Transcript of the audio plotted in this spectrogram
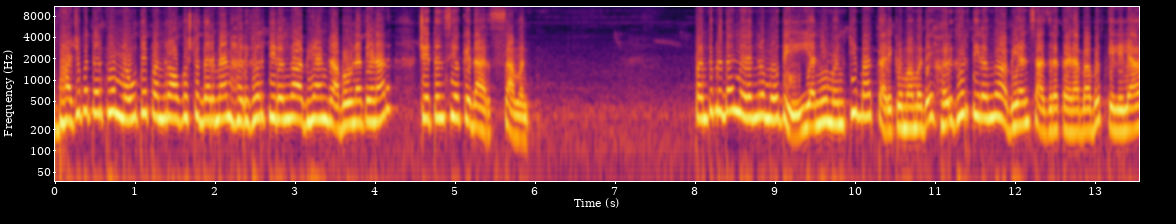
भाजपतर्फे नऊ ते पंधरा ऑगस्ट दरम्यान हरघर तिरंगा अभियान राबवण्यात येणार. चेतनसिंह केदार सावंत. पंतप्रधान नरेंद्र मोदी यांनी मन की बात कार्यक्रमामध्ये हर घर तिरंगा अभियान साजरा करण्याबाबत केलेल्या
